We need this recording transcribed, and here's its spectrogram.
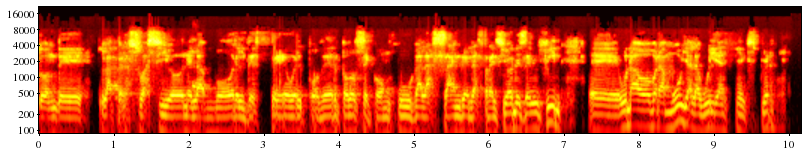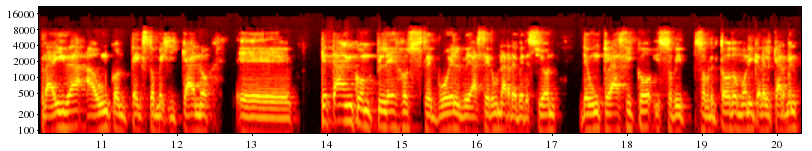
donde la persuasión, el amor, el deseo, el poder, todo se conjuga, la sangre, las traiciones, en fin, eh, una obra muy a la William Shakespeare, traída a un contexto mexicano. Eh, ¿Qué tan complejo se vuelve hacer una reversión de un clásico y sobre, sobre todo, Mónica del Carmen,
